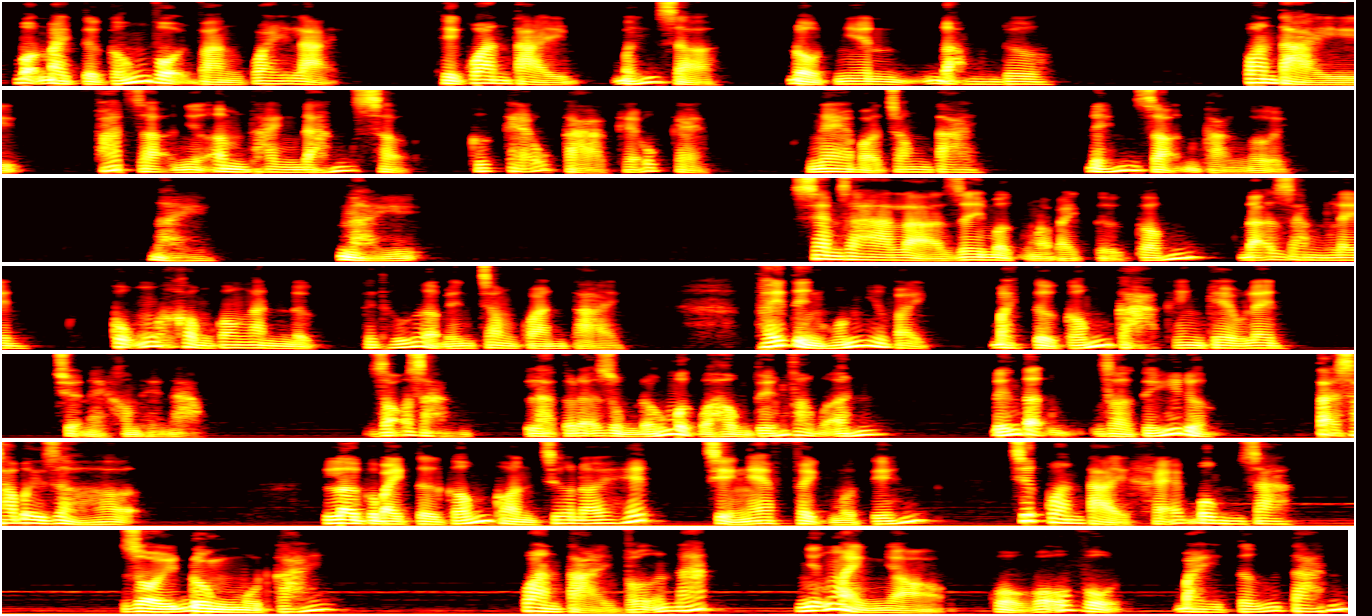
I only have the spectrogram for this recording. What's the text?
Bọn Bạch Tử Cống vội vàng quay lại. Thì quan tài bấy giờ Đột nhiên đong đưa. Quan tài phát ra những âm thanh đáng sợ, Cứ kéo cả kéo kẹt, Nghe vào trong tai, Đến giận cả người. Này Này. Xem ra là dây mực mà Bạch Tử Cống đã răng lên, Cũng không có ngăn được cái thứ ở bên trong quan tài. Thấy tình huống như vậy, Bạch Tử Cống cả kinh kêu lên. Chuyện này không thể nào. Rõ ràng là tôi đã dùng đấu mực và hồng tuyến phong ấn. Đến tận giờ tí được. Tại sao bây giờ? Lời của Bạch Tử Cống còn chưa nói hết, Chỉ nghe phịch một tiếng. Chiếc quan tài khẽ bung ra, Rồi đùng một cái. Quan tài vỡ nát, Những mảnh nhỏ của gỗ vụn bay tứ tán.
